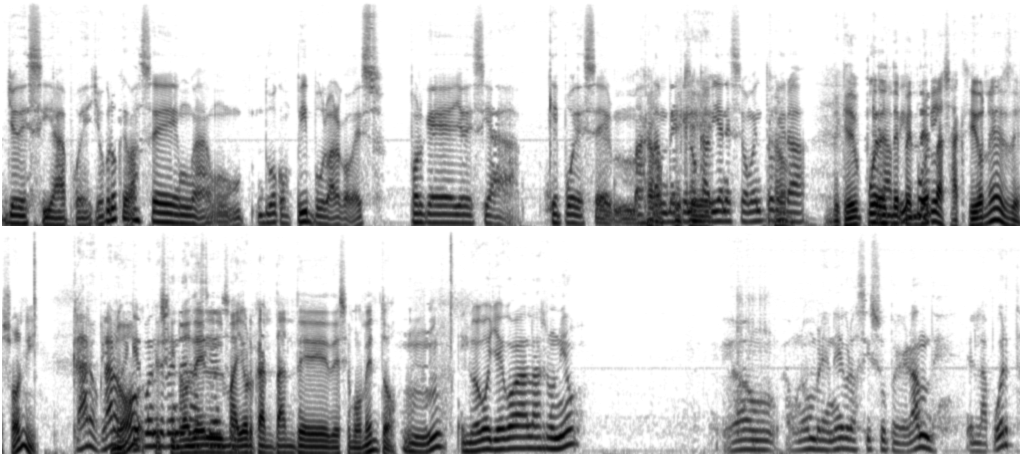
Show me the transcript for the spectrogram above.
yo decía, pues yo creo que va a ser una- un dúo con Pitbull o algo de eso. Porque yo decía, ¿qué puede ser más Claro, grande que- que, lo que- había en ese momento Claro. que era... ¿De qué pueden depender Pitbull. las acciones de Sony? Claro, claro, ¿de ¿no? qué pueden que si depender no las del acciones? mayor cantante de ese momento. Mm, Y luego llego a la reunión. Veo a un, a un hombre negro así súper grande en la puerta,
